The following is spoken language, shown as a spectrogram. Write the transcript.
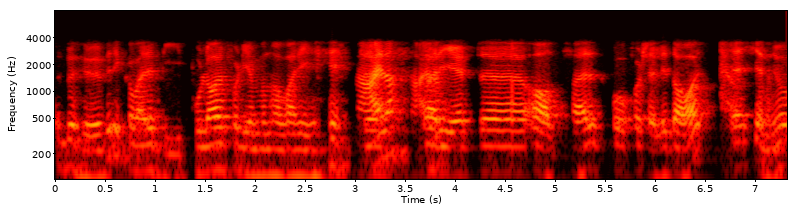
Det behøver ikke å være bipolar fordi man har variert, Nei da. Nei, da. variert uh, atferd på forskjellige dager. Jeg kjenner jo,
